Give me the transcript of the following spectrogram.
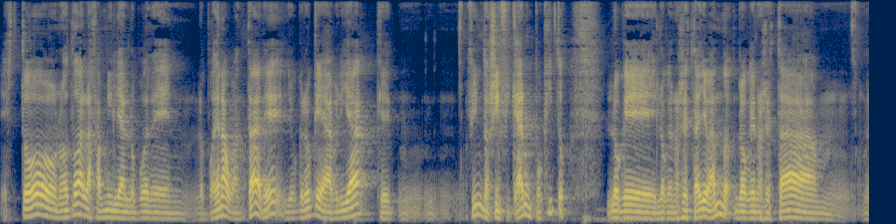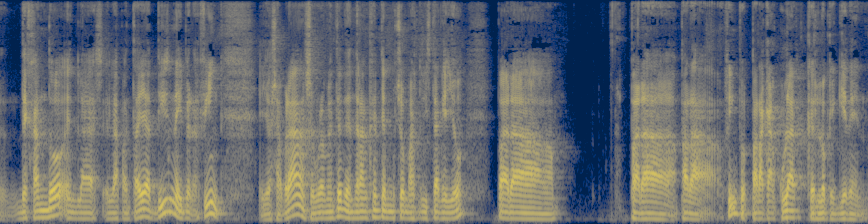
Esto no todas las familias lo pueden, lo pueden aguantar, ¿eh? Yo creo que habría que, en fin, dosificar un poquito lo que, lo que nos está llevando, lo que nos está mm, dejando en las, en las pantallas Disney, pero en fin, ellos sabrán, seguramente tendrán gente mucho más lista que yo para, para, para, fin, pues para calcular qué es lo que quieren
